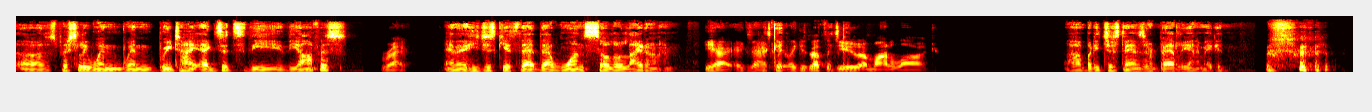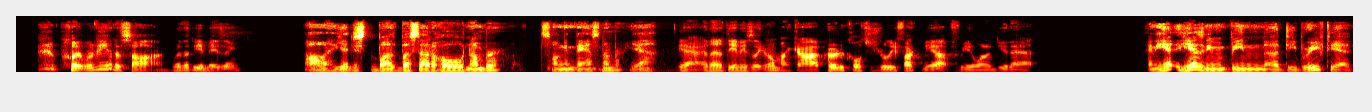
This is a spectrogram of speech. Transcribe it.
uh, especially when when Britai exits the the office, Right. and then he just gets that that one solo light on him. Yeah. Exactly. Like he's about to That's do a monologue. Uh, but he just stands there badly animated. what, what if he had a song? Wouldn't that be amazing? Oh yeah, just bust, bust out a whole number, song and dance number. Yeah, Yeah, and then at the end he's like, "Oh my god, protoculture's really fucked me up for me to want to do that." and he he hasn't even been uh, debriefed yet.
